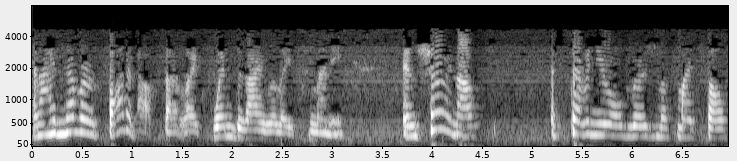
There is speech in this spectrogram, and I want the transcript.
And I had never thought about that. Like, when did I relate to money? And sure enough, a seven-year-old version of myself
